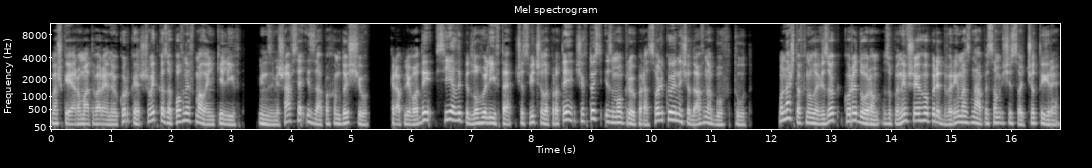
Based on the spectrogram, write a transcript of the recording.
Важкий аромат вареної курки швидко заповнив маленький ліфт. Він змішався із запахом дощу. Краплі води сіяли підлогу ліфта, що свідчило про те, що хтось із мокрою парасолькою нещодавно був тут. Вона штовхнула візок коридором, зупинивши його перед дверима з написом 604.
